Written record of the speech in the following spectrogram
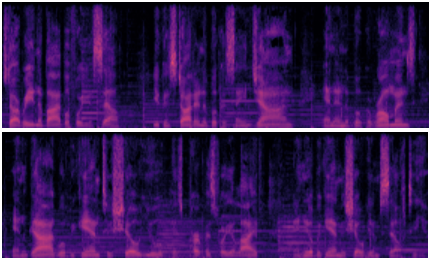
start reading the Bible for yourself. You can start in the book of St. John and in the book of Romans, and God will begin to show you his purpose for your life, and he'll begin to show himself to you.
